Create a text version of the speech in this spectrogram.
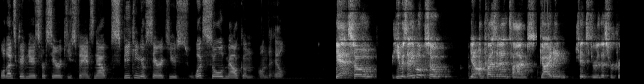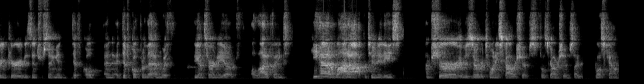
Well, that's good news for Syracuse fans. Now, speaking of Syracuse, what sold Malcolm on the Hill? Yeah, so he was able. So you know, I'm president of Times. Guiding kids through this recruiting period is interesting and difficult, and uh, difficult for them with the uncertainty of a lot of things. He had a lot of opportunities. I'm sure it was over 20 scholarships, full scholarships. I lost count.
